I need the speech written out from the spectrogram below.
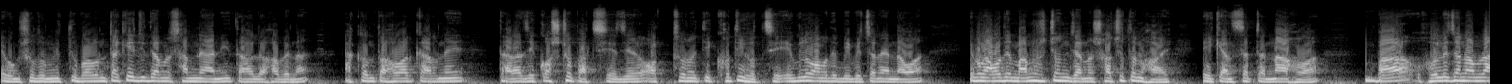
এবং শুধু মৃত্যুবরণটাকে যদি আমরা সামনে আনি, তাহলে হবে না। আক্রান্ত হওয়ার কারণে তারা যে কষ্ট পাচ্ছে, যে অর্থনৈতিক ক্ষতি হচ্ছে এগুলো আমাদের বিবেচনায় নেওয়া এবং আমাদের মানুষজন যেন সচেতন হয় এই ক্যান্সারটা না হওয়া বা হলে যেন আমরা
